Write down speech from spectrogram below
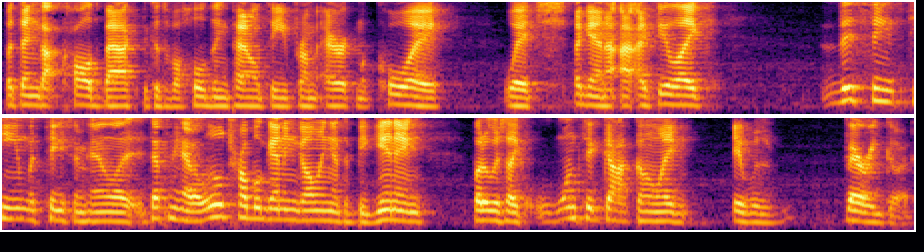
but then got called back because of a holding penalty from Erik McCoy, which again I, I feel like this Saints team with Taysom Hill it definitely had a little trouble getting going at the beginning, but it was like once it got going, it was very good.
